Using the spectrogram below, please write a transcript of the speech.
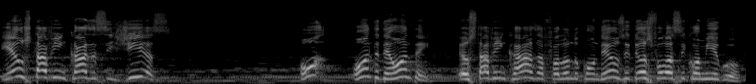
E eu estava em casa esses dias. Ontem de ontem, eu estava em casa falando com Deus e Deus falou assim comigo:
